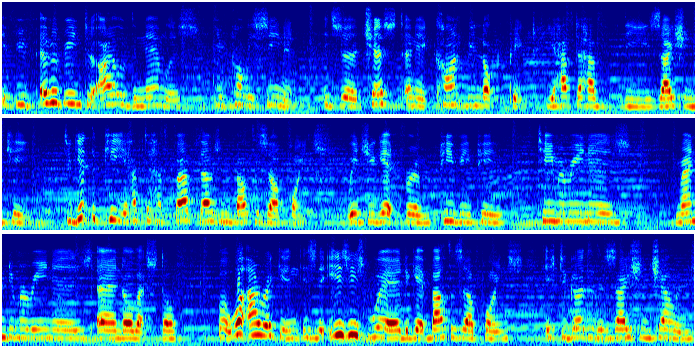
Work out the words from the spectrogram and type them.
If you've ever been to Isle of the Nameless, you've probably seen it. It's a chest and it can't be lockpicked. You have to have the Zaishen key. To get the key, you have to have 5,000 Balthazar points, which you get from PvP, team arenas, random arenas, and all that stuff. But what I reckon is the easiest way to get Balthazar points is to go to the Zaishen challenge.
